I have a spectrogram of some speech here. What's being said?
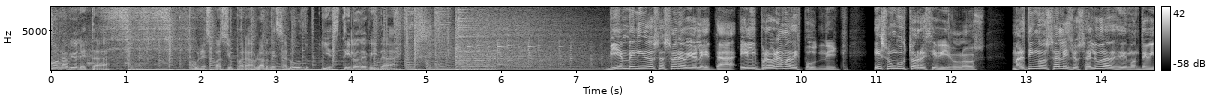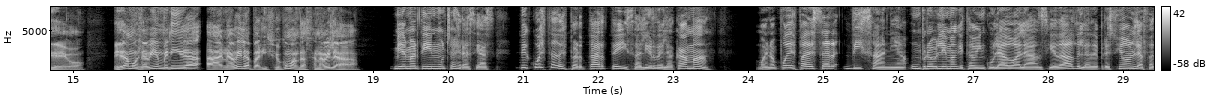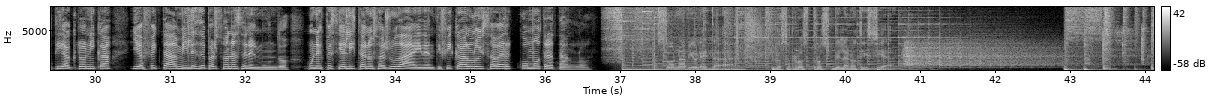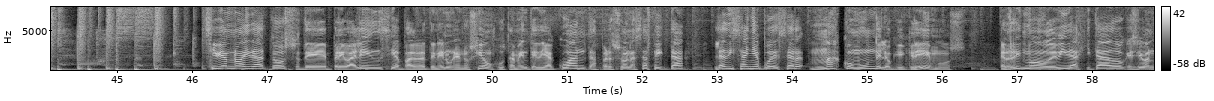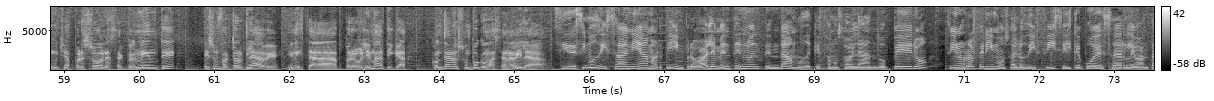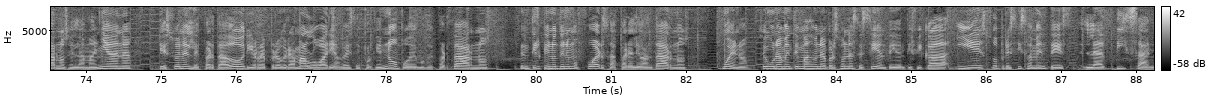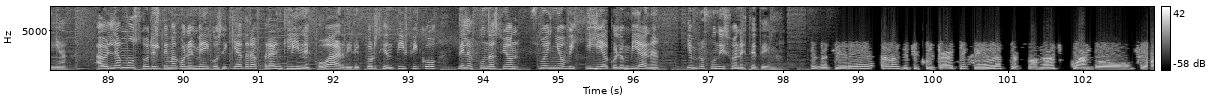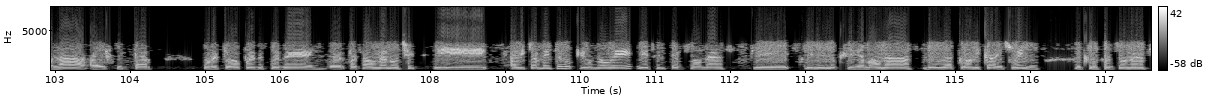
Zona Violeta, un espacio para hablar de salud y estilo de vida. Bienvenidos a Zona Violeta, el programa de Sputnik. Es un gusto recibirlos. Martín González los saluda desde Montevideo. Le damos la bienvenida a Anabela Paricio. ¿Cómo andas, Anabela? Bien, Martín, muchas gracias. ¿Te cuesta despertarte y salir de la cama? Bueno, puedes padecer disania, un problema que está vinculado a la ansiedad, la depresión, la fatiga crónica y afecta a miles de personas en el mundo. Un especialista nos ayuda a identificarlo y saber cómo tratarlo. Zona Violeta, los rostros de la noticia. Si bien no hay datos de prevalencia para tener una noción justamente de a cuántas personas afecta, la disaña puede ser más común de lo que creemos. El ritmo de vida agitado que llevan muchas personas actualmente es un factor clave en esta problemática. Contanos un poco más, Anabela. Si decimos disania, Martín, probablemente no entendamos de qué estamos hablando, pero si nos referimos a lo difícil que puede ser levantarnos en la mañana, que suene el despertador y reprogramarlo varias veces porque no podemos despertarnos, sentir que no tenemos fuerzas para levantarnos. Bueno, seguramente más de una persona se siente identificada y eso precisamente es la disania. Hablamos sobre el tema con el médico psiquiatra Franklin Escobar, director científico de la Fundación Sueño Vigilia Colombiana, quien profundizó en este tema. Se refiere a las dificultades que tienen las personas cuando se van a, despertar sobre todo pues después de, haber pasado una noche y habitualmente lo que uno ve es en personas que tienen lo que se llama una deuda crónica de sueño, que son personas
